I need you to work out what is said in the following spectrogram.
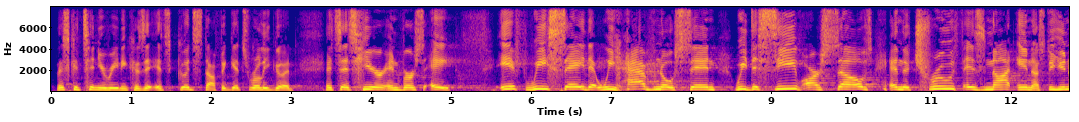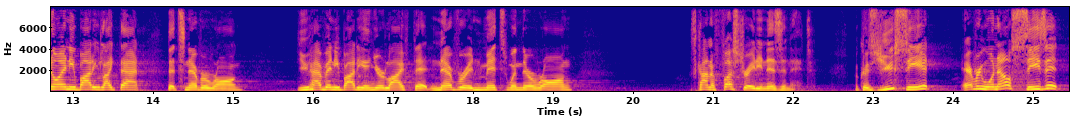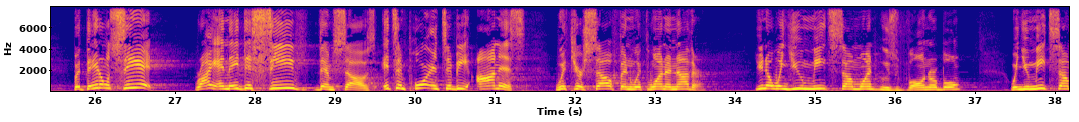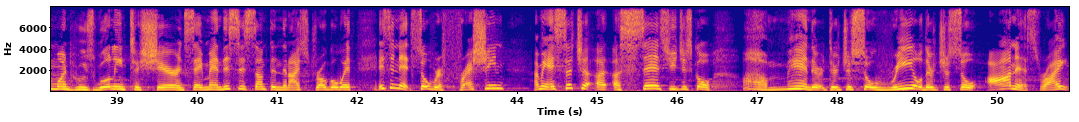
Let's continue reading because it, it's good stuff. It gets really good. It says here in verse 8, if we say that we have no sin, we deceive ourselves and the truth is not in us. Do you know anybody like that that's never wrong? Do you have anybody in your life that never admits when they're wrong? It's kind of frustrating, isn't it? Because you see it, everyone else sees it, but they don't see it, right? And they deceive themselves. It's important to be honest with yourself and with one another. You know, when you meet someone who's vulnerable, when you meet someone who's willing to share and say, man, this is something that I struggle with, isn't it so refreshing? I mean, it's such a, a, a sense you just go, oh man, they're, they're just so real. They're just so honest, right?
